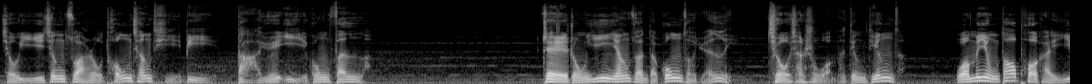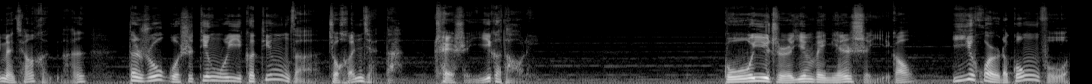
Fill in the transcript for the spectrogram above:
就已经钻入铜墙铁壁，大约一公分了。这种阴阳钻的工作原理就像是我们钉钉子，我们用刀破开一面墙很难，但如果是钉入一颗钉子就很简单，这是一个道理。古一指因为年事已高，一会儿的功夫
